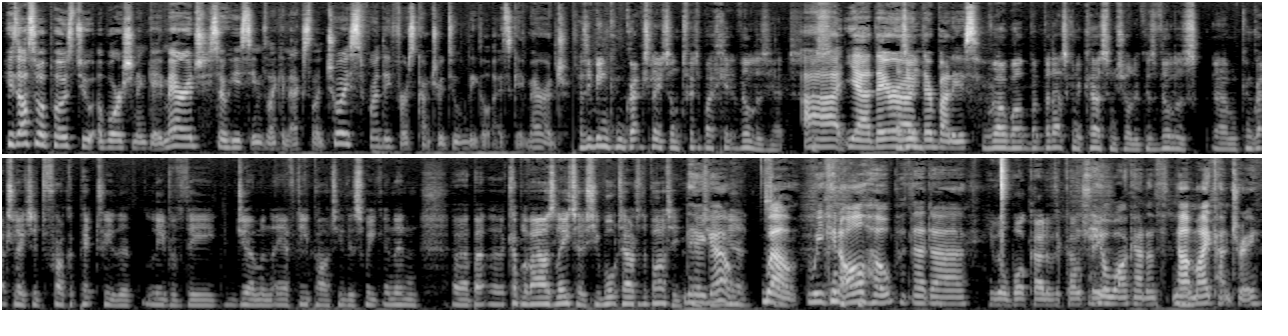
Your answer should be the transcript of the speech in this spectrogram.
He's also opposed to abortion and gay marriage, so he seems like an excellent choice for the first country to legalize gay marriage. Has he been congratulated on Twitter by Geert Wilders yet? Uh, yeah, they're uh, they're buddies. Well, well, but, but that's going to curse him surely because Wilders um, congratulated Frauke Petry, the leader of the German AFD party, this week, and then uh, about a couple of hours later, she walked out of the party. There you She- go. yeah, so- well, we can all hope that uh, He will walk out of the country. he'll walk out of not my country,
